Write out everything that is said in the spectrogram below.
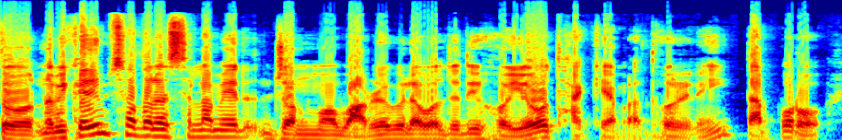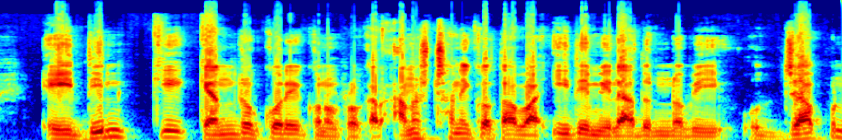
তো নবী করিম সাল্লাহ সাল্লামের জন্ম বারো রবিউল আউয়াল যদি হয়েও থাকে আমরা ধরে নেই, তারপরও এই দিনকে কেন্দ্র করে কোনো প্রকার আনুষ্ঠানিকতা বা ঈদে মিলাদুন্নবী উদযাপন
